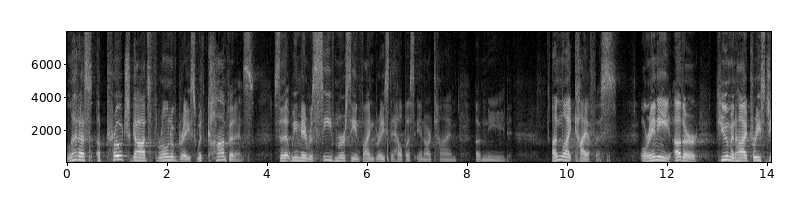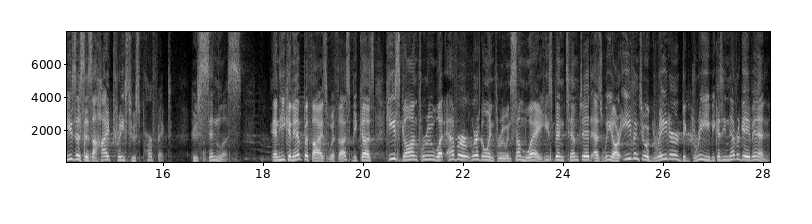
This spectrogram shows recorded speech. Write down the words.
Let us approach God's throne of grace with confidence so that we may receive mercy and find grace to help us in our time of need. Unlike Caiaphas or any other human high priest, Jesus is a high priest who's perfect, who's sinless and he can empathize with us because he's gone through whatever we're going through in some way. He's been tempted as we are, even to a greater degree because he never gave in.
